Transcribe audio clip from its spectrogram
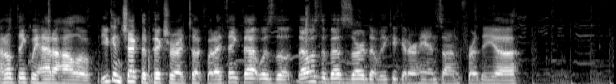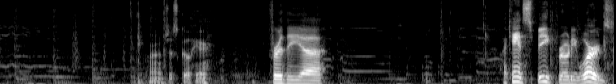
I don't think we had a holo. You can check the picture I took, but I think that was the that was the best Zard that we could get our hands on for the uh I'll just go here. For the uh I can't speak, Brody. Words.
